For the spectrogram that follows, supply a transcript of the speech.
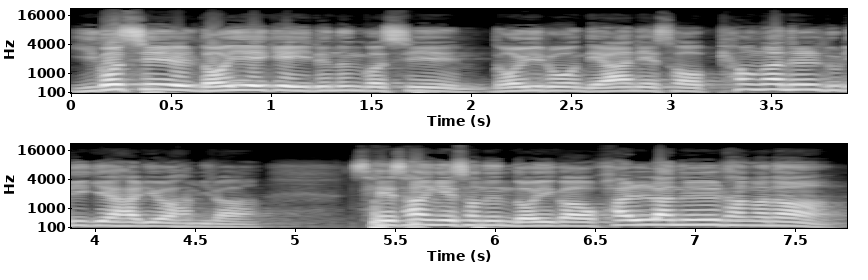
이것을 너희에게 이르는 것은 너희로 내 안에서 평안을 누리게 하려 함이라. 세상에서는 너희가 환란을 당하나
